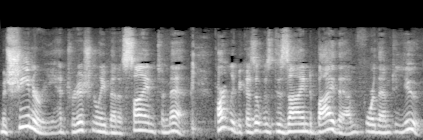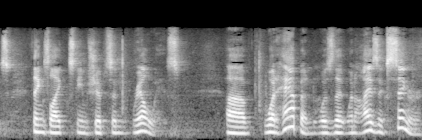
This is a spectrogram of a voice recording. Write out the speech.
Machinery had traditionally been assigned to men, partly because it was designed by them for them to use, things like steamships and railways. Uh, what happened was that when Isaac Singer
